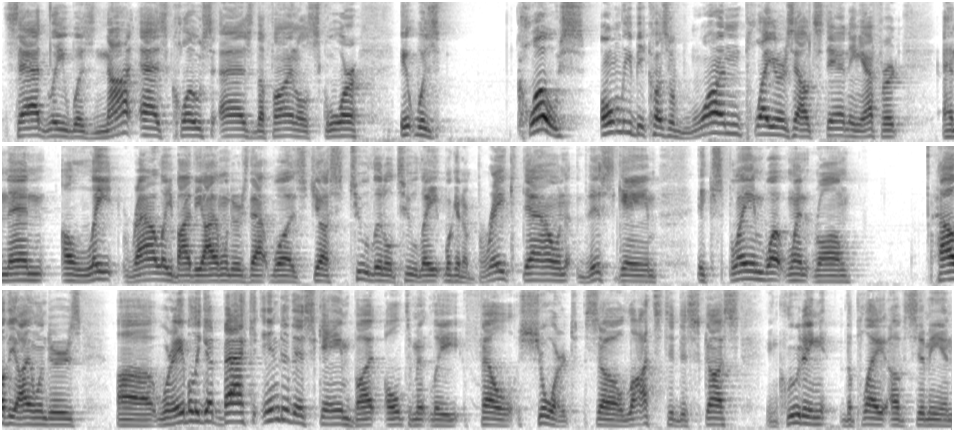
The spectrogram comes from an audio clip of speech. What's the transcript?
sadly was not as close as the final score. It was close only because of one player's outstanding effort and then a late rally by the Islanders that was just too little too late. We're going to break down this game, explain what went wrong, how the Islanders uh, were able to get back into this game, but ultimately fell short. So, lots to discuss, including the play of Semyon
